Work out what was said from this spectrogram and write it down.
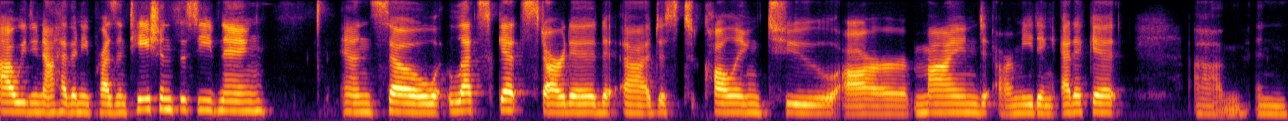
uh, we do not have any presentations this evening. And so let's get started, uh, just calling to our mind, our meeting etiquette um, and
